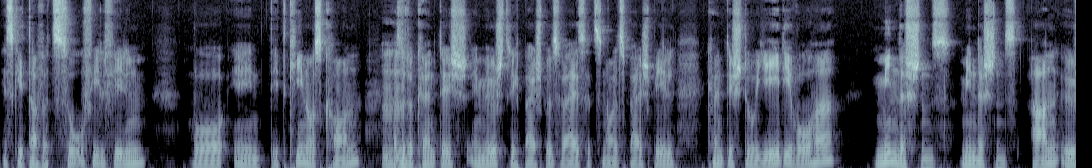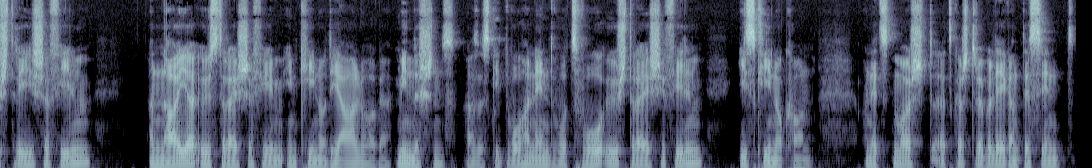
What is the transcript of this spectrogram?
Es gibt einfach so viel Film, wo in, in die Kinos kann. Mhm. Also du könntest im Österreich beispielsweise, jetzt noch als Beispiel, könntest du jede Woche mindestens, mindestens ein österreichischer Film, ein neuer österreichischer Film im Kino die anschauen. Mindestens. Also es gibt Wochenende, wo zwei österreichische Filme ins Kino kommen. Und jetzt, musst, jetzt kannst du dir überlegen, das sind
